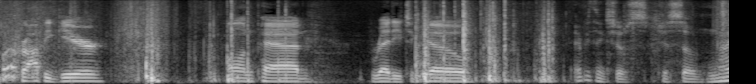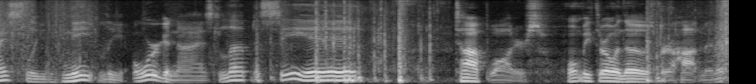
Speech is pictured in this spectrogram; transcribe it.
crappie gear, on pad, ready to go. Everything's just just so nicely, neatly organized. Love to see it. Top waters. Won't be throwing those for a hot minute.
